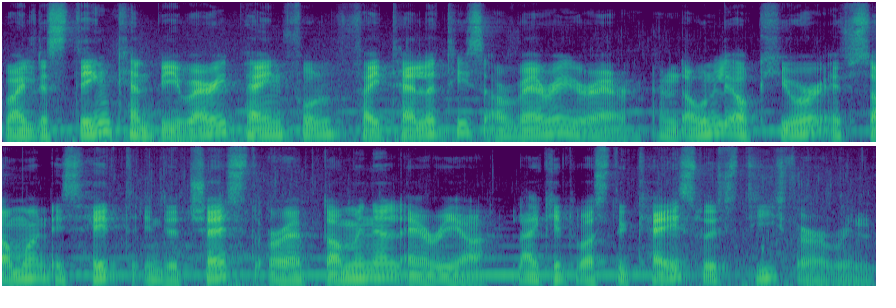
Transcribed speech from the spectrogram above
While the sting can be very painful, fatalities are very rare and only occur if someone is hit in the chest or abdominal area, like it was the case with Steve Irwin.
